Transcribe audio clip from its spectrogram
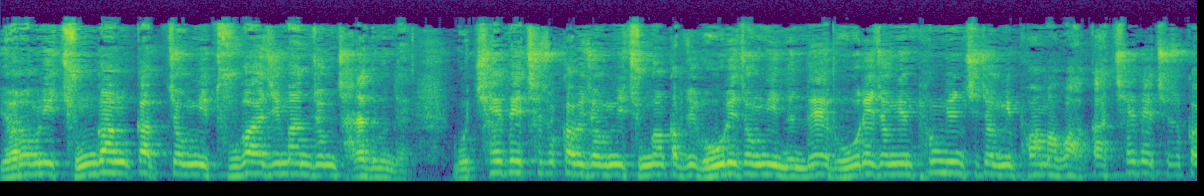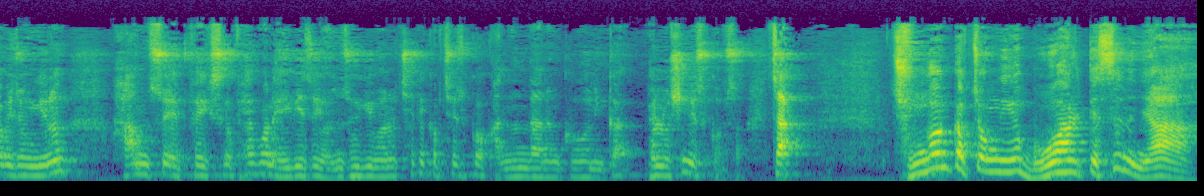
여러분이 중간값 정리 두 가지만 좀 잘해두면 돼. 뭐 최대 최소값의 정리, 중간값 정리, 롤의 정리 있는데 롤의 정리는 평균치 정리 포함하고 아까 최대 최소값의 정리는 함수 fx가 100원 ab에서 연속이면 최대값 최소값 갖는다는 그거니까 별로 신경 쓸 거 없어. 자, 중간값 정리는 뭐할 때 쓰느냐?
